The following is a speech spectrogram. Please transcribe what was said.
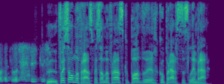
Conta que disse. Foi só uma frase, foi só uma frase que pode recuperar se lembrar.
